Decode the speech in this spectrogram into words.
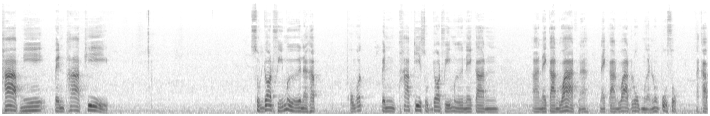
ภาพนี้เป็นภาพที่ สุดยอดฝีมือนะครับ ผมว่า เป็นภาพที่สุดยอดฝีมือในการในการวาดนะในการวาดรูปเหมือนหลวงปู่สุขนะครับ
